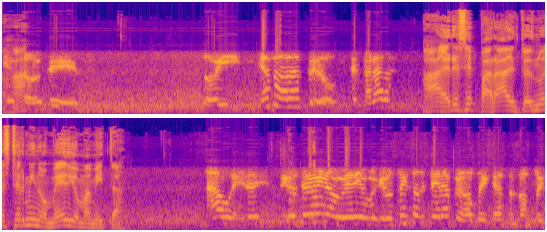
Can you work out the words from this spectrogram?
Entonces, soy casada, pero separada. Ah, eres separada, entonces no es término medio, mamita. Ah, bueno, yo termino medio porque no estoy soltera, pero no estoy casada, no estoy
